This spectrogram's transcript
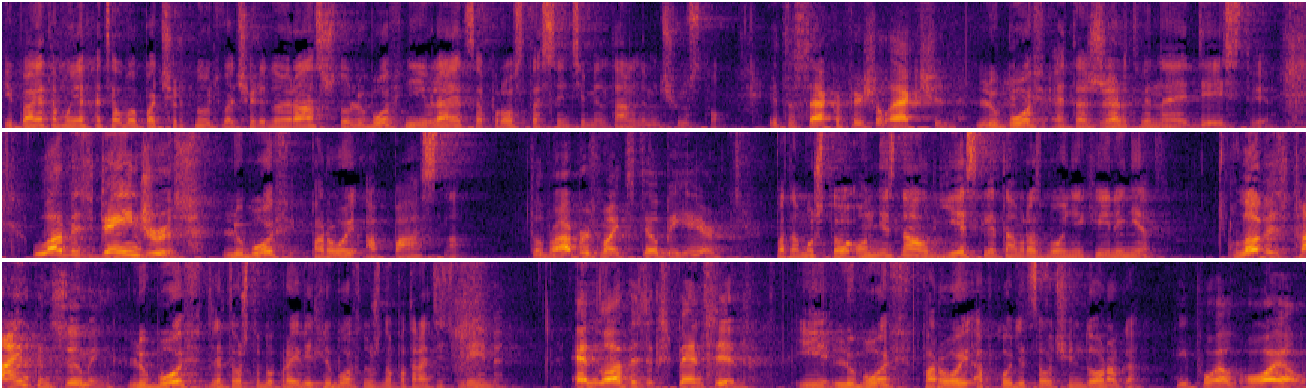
И поэтому я хотел бы подчеркнуть в очередной раз, что любовь не является просто сентиментальным чувством. It's a sacrificial action. Любовь – это жертвенное действие. Love is dangerous. Любовь порой опасна, The robbers might still be here. потому что он не знал, есть ли там разбойники или нет. Love is time consuming. Любовь, для того, чтобы проявить любовь, нужно потратить время. And love is expensive. И любовь порой обходится очень дорого. He poured oil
